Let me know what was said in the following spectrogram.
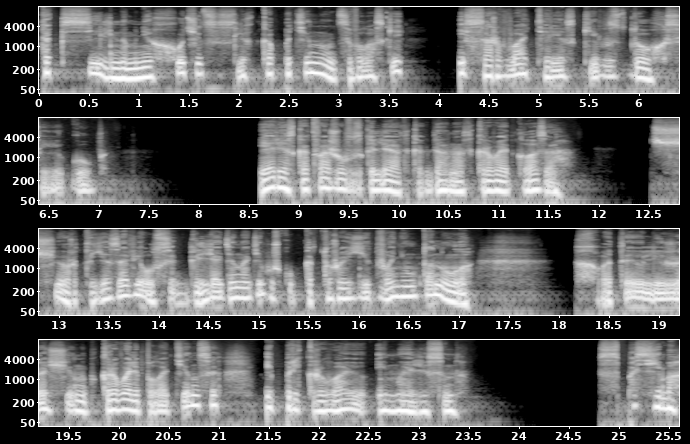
так сильно мне хочется слегка потянуть за волоски и сорвать резкий вздох с ее губ. Я резко отвожу взгляд, когда она открывает глаза. Черт, я завелся, глядя на девушку, которая едва не утонула — Хватаю лежащие на покрывале полотенце и прикрываю им Эллисон. «Спасибо»,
